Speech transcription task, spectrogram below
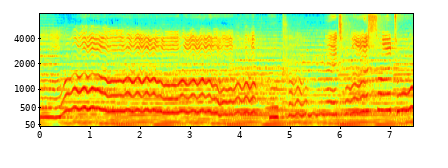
Oh, come, let us adore.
